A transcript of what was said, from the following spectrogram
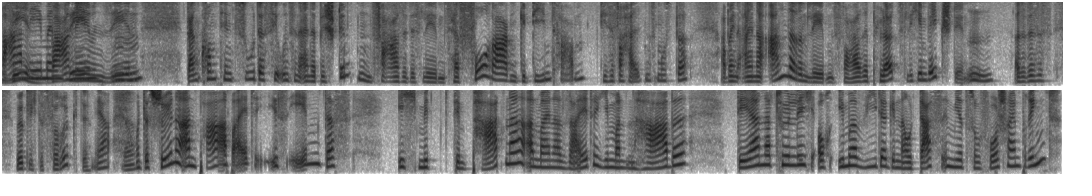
wahrnehmen, sehen, wahrnehmen, sehen. sehen. Mhm. Dann kommt hinzu, dass sie uns in einer bestimmten Phase des Lebens hervorragend gedient haben, diese Verhaltensmuster, aber in einer anderen Lebensphase plötzlich im Weg stehen. Mhm. Also das ist wirklich das Verrückte. Ja. ja. Und das Schöne an Paararbeit ist eben, dass ich mit dem Partner an meiner Seite jemanden habe, der natürlich auch immer wieder genau das in mir zum Vorschein bringt,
